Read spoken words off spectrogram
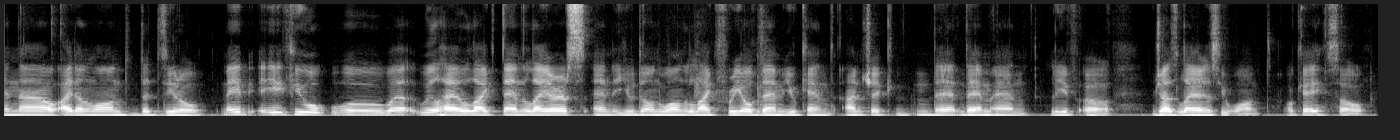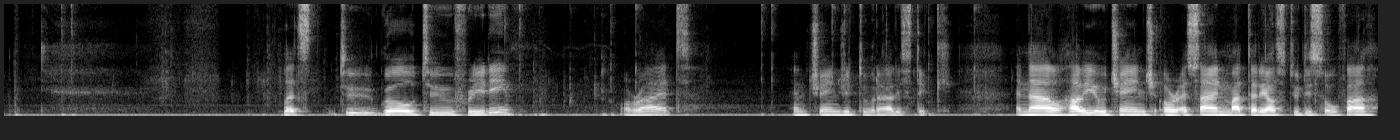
and now I don't want that zero. Maybe if you uh, will have like 10 layers and you don't want like three of them you can uncheck them and leave uh, just layers you want okay? So let's to go to 3d all right and change it to realistic. And now how you change or assign materials to the sofa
